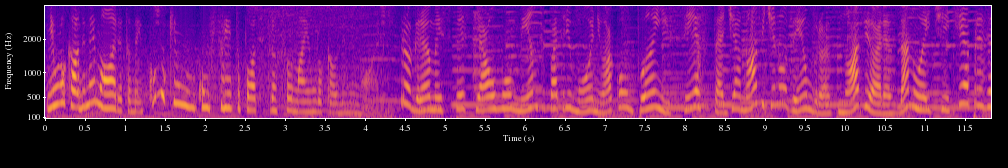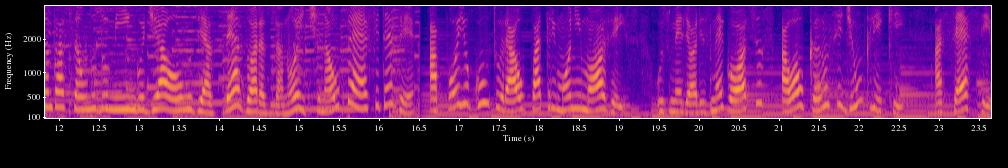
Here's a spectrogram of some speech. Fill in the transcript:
E um local de memória também. Como que um conflito pode se transformar em um local de memória? Programa especial Momento Patrimônio. Acompanhe sexta, dia 9 de novembro, às 9 horas da noite. Reapresentação no domingo, dia 11, às 10 horas da noite, na UPF TV. Apoio Cultural Patrimônio Imóveis. Os melhores negócios ao alcance de um clique. Acesse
